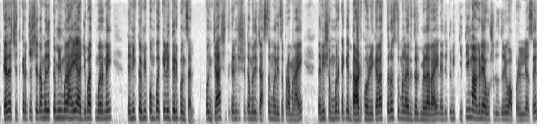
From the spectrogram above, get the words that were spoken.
एखाद्या शेतकऱ्याच्या शेतामध्ये कमी मर आहे अजिबात मर नाही. त्यांनी कमी पंप केले तरी पण चालेल. पण ज्या शेतकऱ्यांच्या शेतामध्ये जास्त मरीचं प्रमाण आहे त्यांनी शंभर टक्के दाट फवारणी करा. तरच तुम्हाला रिझल्ट मिळणार आहे. नाही तुम्ही किती मागडे औषधं जरी वापरलेली असेल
